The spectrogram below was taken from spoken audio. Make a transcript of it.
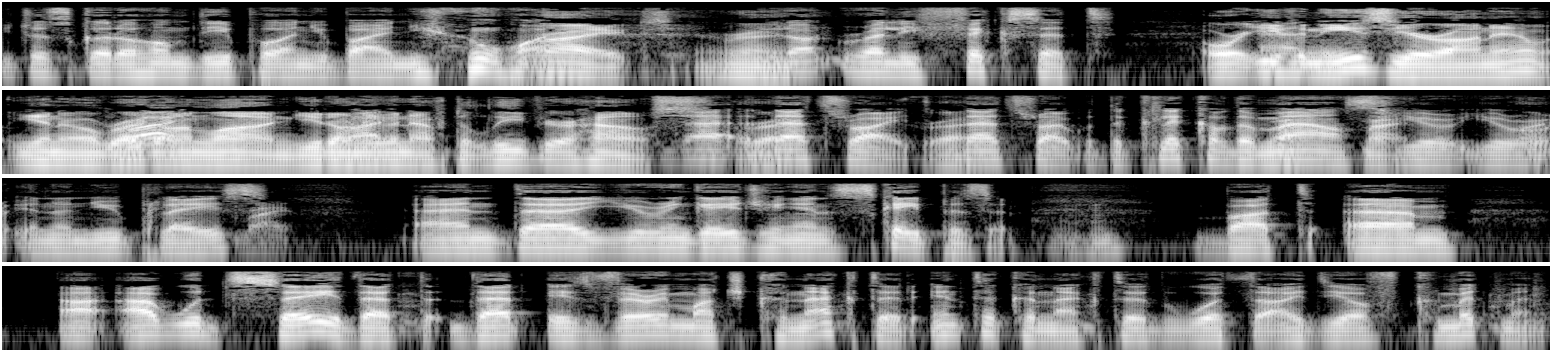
you just go to Home Depot and you buy a new one. Right, right. You don't really fix it. or even And- easier on it, you know, right, Right, online. You don't right. even have to leave your house. That, Right, That's right. right. That's right. With the click of the mouse, you're you're in a new place, Right. and uh, you're engaging in escapism. Mm-hmm. But um, I, I would say that that is very much connected, interconnected with the idea of commitment.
